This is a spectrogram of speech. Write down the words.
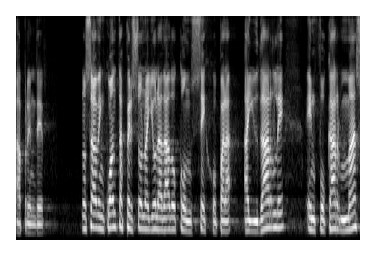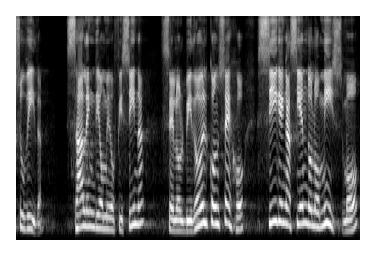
aprender. No saben cuántas personas yo le he dado consejo para ayudarle a enfocar más su vida. Salen de mi oficina, se le olvidó el consejo, siguen haciendo lo mismo,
